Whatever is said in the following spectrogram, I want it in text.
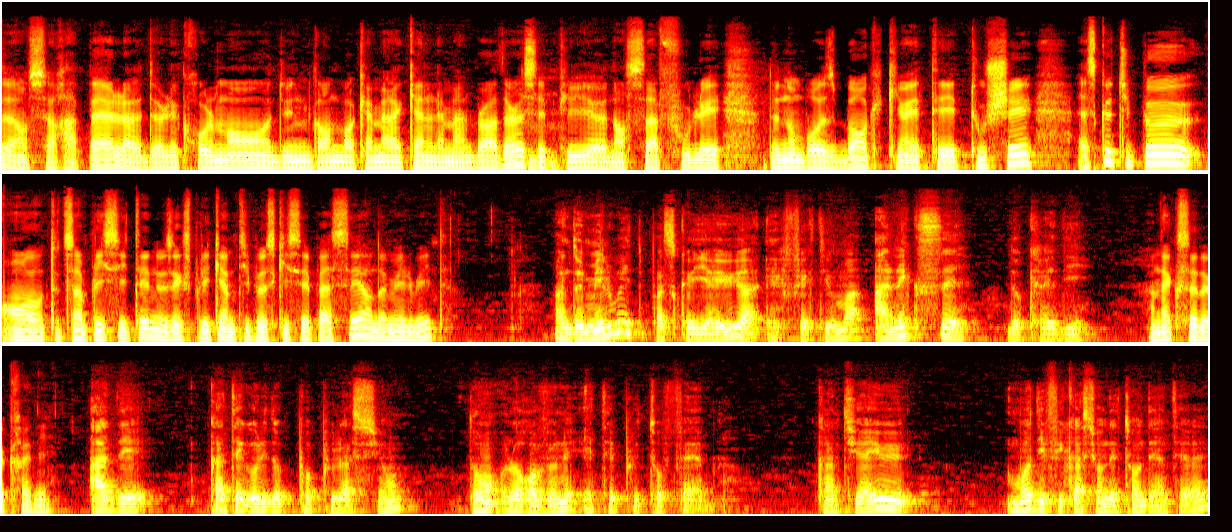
On se rappelle de l'écroulement d'une grande banque américaine, Lehman Brothers, et mhm. puis dans sa foulée, de nombreuses banques qui ont été touchées. Est-ce que tu peux, en toute simplicité, nous expliquer un petit peu ce qui s'est passé en 2008 En 2008, parce qu'il y a eu effectivement un excès de crédit. Un excès de crédit. À des catégories de population dont le revenu était plutôt faible. Quand tu as eu modification des taux d'intérêt,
